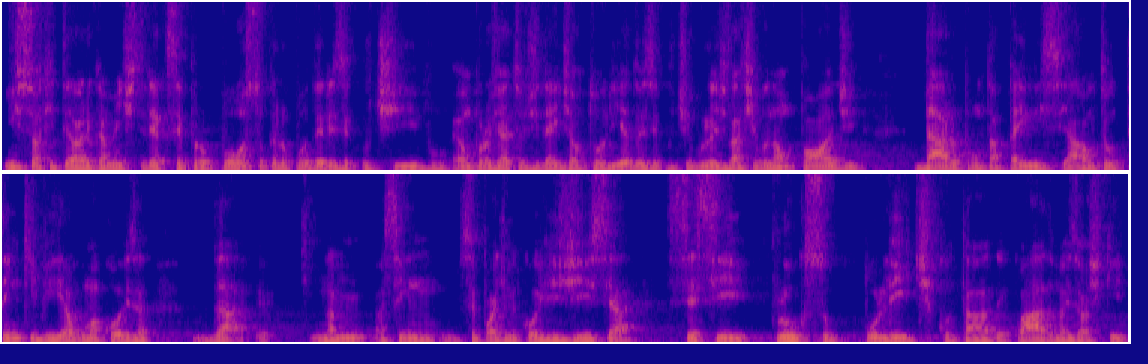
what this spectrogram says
Isso aqui, teoricamente, teria que ser proposto pelo Poder Executivo. É um projeto de lei de autoria do Executivo. O Legislativo não pode dar o pontapé inicial. Então, tem que vir alguma coisa. Da, na, assim, você pode me corrigir se, a, se esse fluxo político está adequado, mas eu acho que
